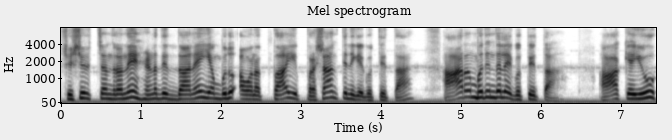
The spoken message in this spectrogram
ಶಿಶಿರ್ ಚಂದ್ರನೇ ಹೆಣೆದಿದ್ದಾನೆ ಎಂಬುದು ಅವನ ತಾಯಿ ಪ್ರಶಾಂತಿನಿಗೆ ಗೊತ್ತಿತ್ತ? ಆರಂಭದಿಂದಲೇ ಗೊತ್ತಿತ್ತ? ಆಕೆಯು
